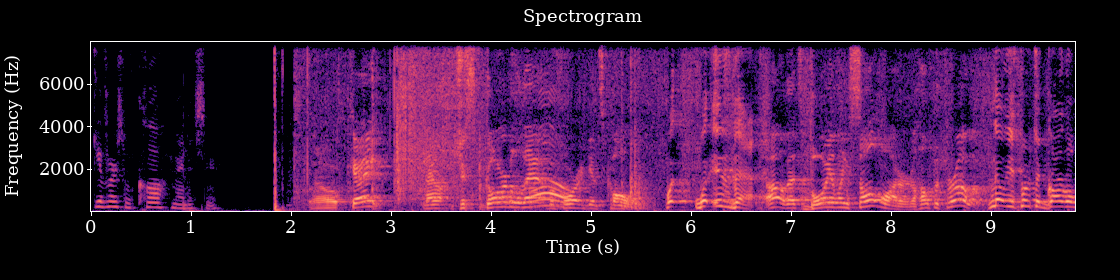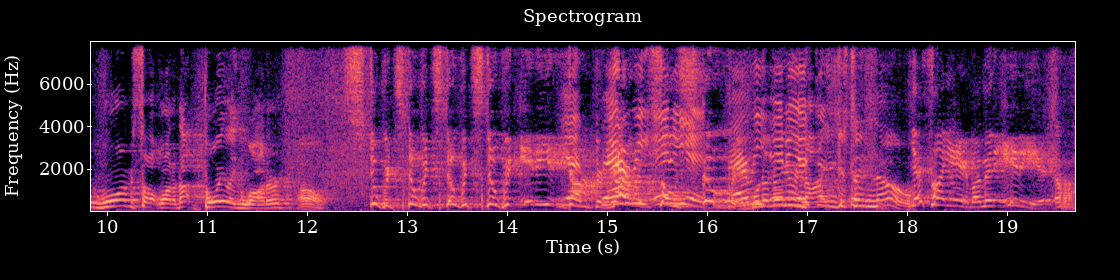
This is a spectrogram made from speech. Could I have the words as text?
Give her some cough medicine. Okay. Now, just gargle that Whoa. before it gets cold. What? What is that? Oh, that's boiling salt water to help her throat. No, you're supposed to gargle warm salt water, not boiling water. Oh. Stupid, stupid, stupid, stupid idiot Yeah, doctor! very God, I'm so idiot. stupid! Very Well, no, no, idiot. you're not. You just stupid. didn't know. Yes, I am. I'm an idiot. Ugh,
